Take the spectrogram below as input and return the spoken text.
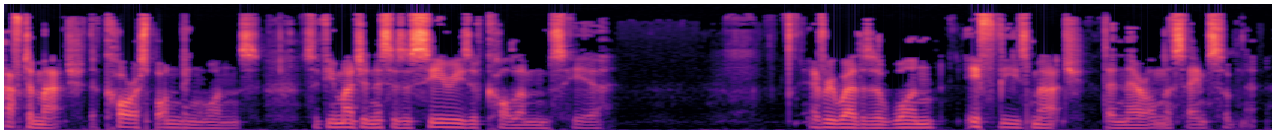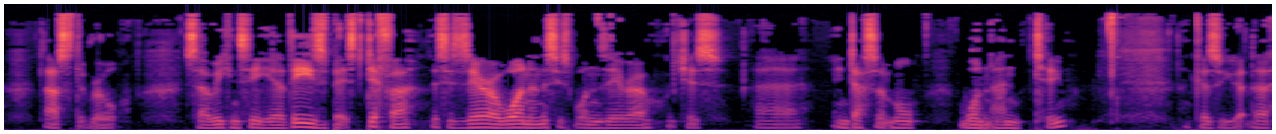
have to match the corresponding ones. So if you imagine this as a series of columns here, everywhere there's a 1, if these match, then they're on the same subnet. That's the rule. So we can see here these bits differ. This is 0, 1, and this is 1, 0, which is uh, in decimal 1 and 2. Because you've got the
